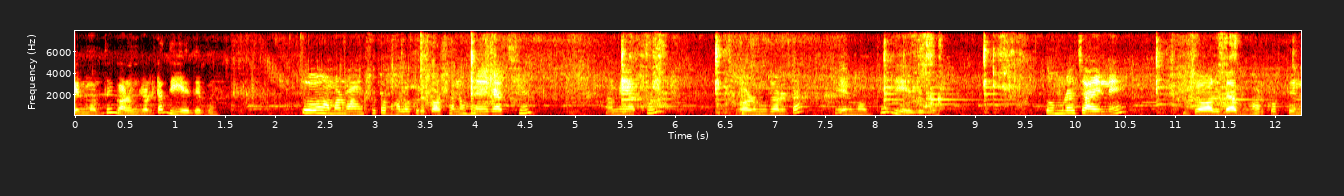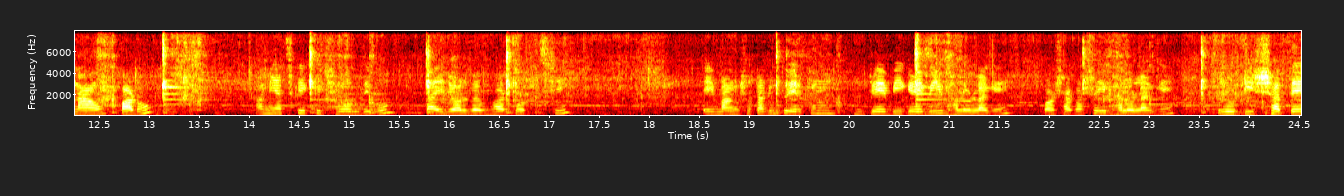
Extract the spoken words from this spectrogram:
এর মধ্যে গরম জলটা দিয়ে দেব। তো আমার মাংসটা ভালো করে কষানো হয়ে গেছে। আমি এখন গরম জলটা এর মধ্যে দিয়ে দেব। তোমরা চাইলে জল ব্যবহার করতে নাও পারো। আমি আজকে একটু ঝোল দিব, তাই জল ব্যবহার করছি। এই মাংসটা কিন্তু এরকম গ্রেভি গ্রেভি ভালো লাগে, কষা কষাই ভালো লাগে। রুটির সাথে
